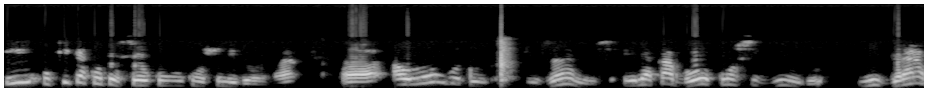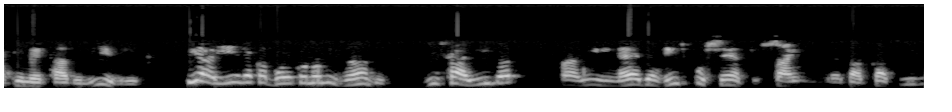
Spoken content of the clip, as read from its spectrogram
e o que, que aconteceu com o consumidor? Né? Uh, ao longo do, dos anos, ele acabou conseguindo migrar para o mercado livre e aí ele acabou economizando de saída, aí, em média, 20% saindo do mercado cativo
